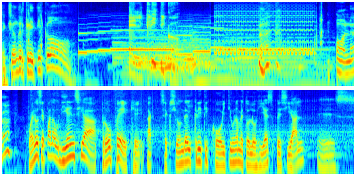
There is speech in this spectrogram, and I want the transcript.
Sección del crítico. El crítico. Hola. Bueno, sepa la audiencia, profe, que la sección del crítico hoy tiene una metodología especial. Es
